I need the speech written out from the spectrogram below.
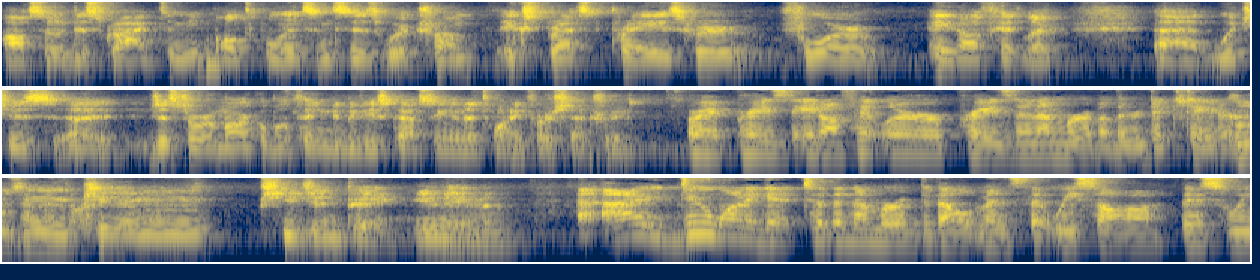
also described to me multiple instances where Trump expressed praise for for Adolf Hitler, uh, which is uh, just a remarkable thing to be discussing in the 21st century. Right, praised Adolf Hitler, praised a number of other dictators. Putin, Kim, Xi Jinping, you name mm-hmm. it. I do want to get to the number of developments that we saw this week.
